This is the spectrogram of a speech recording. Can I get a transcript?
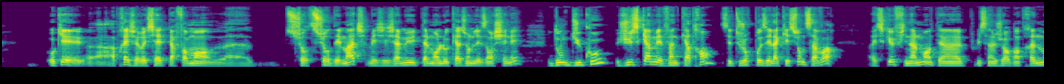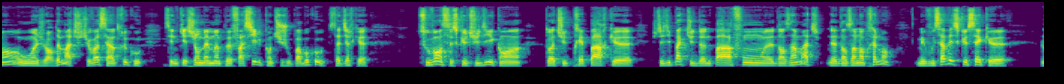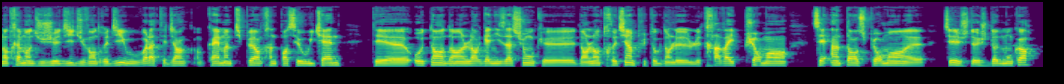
OK, après j'ai réussi à être performant euh, sur sur des matchs, mais j'ai jamais eu tellement l'occasion de les enchaîner. Donc du coup, jusqu'à mes 24 ans, c'est toujours posé la question de savoir est-ce que finalement tu es plus un joueur d'entraînement ou un joueur de match? Tu vois, c'est un truc où c'est une question même un peu facile quand tu joues pas beaucoup. C'est-à-dire que souvent c'est ce que tu dis quand toi tu te prépares que je te dis pas que tu te donnes pas à fond euh, dans un match, euh, dans un entraînement, mais vous savez ce que c'est que l'entraînement du jeudi, du vendredi où voilà, tu es déjà quand même un petit peu en train de penser au week-end, tu es euh, autant dans l'organisation que dans l'entretien plutôt que dans le, travail purement c'est intense, purement tu sais, je, je donne mon corps.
